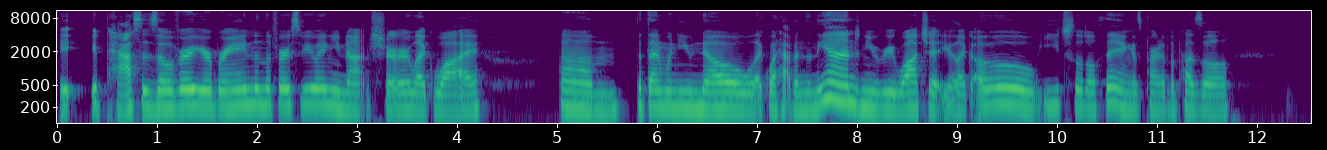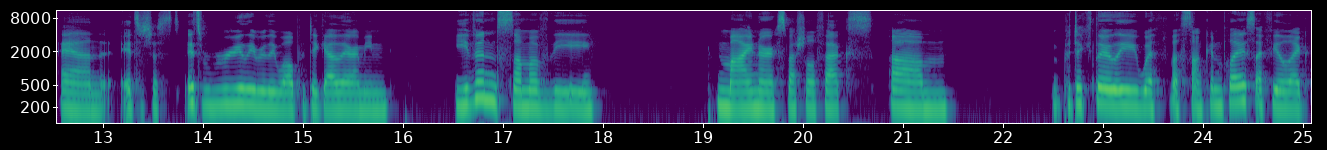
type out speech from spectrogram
it, it passes over your brain in the first viewing. You're not sure like why. Um, but then when you know like what happens in the end and you rewatch it, you're like, oh, each little thing is part of the puzzle. And it's just it's really, really well put together. I mean, even some of the minor special effects, um, particularly with the sunken place, I feel like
